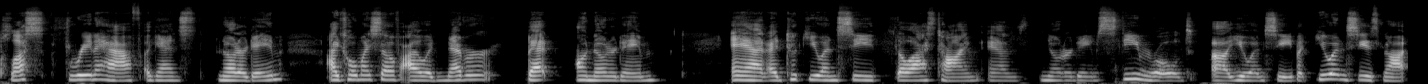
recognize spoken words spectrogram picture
plus three and a half against Notre Dame. I told myself I would never bet on Notre Dame. And I took UNC the last time, and Notre Dame steamrolled uh, UNC, but UNC is not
